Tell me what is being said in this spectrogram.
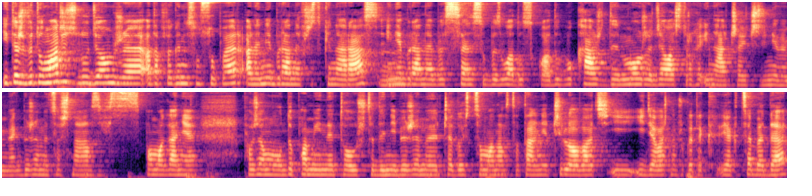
I też wytłumaczyć ludziom, że adaptogeny są super, ale nie brane wszystkie naraz mm. i nie brane bez sensu, bez ładu składu, bo każdy może działać trochę inaczej. Czyli nie wiem, jak bierzemy coś na wspomaganie poziomu dopaminy, to już wtedy nie bierzemy czegoś, co ma nas totalnie chillować i, i działać na przykład jak, jak CBD.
